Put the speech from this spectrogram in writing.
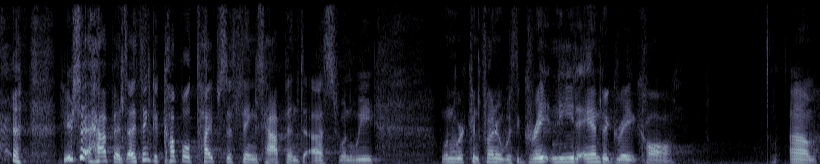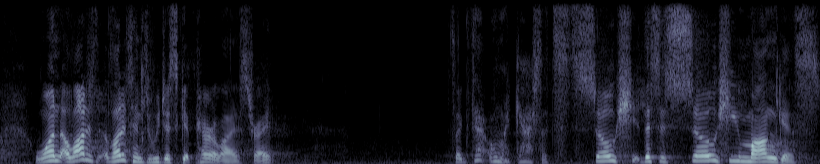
here's what happens. I think a couple types of things happen to us when we when we're confronted with a great need and a great call. Um, one, a lot, of, a lot of times we just get paralyzed, right? It's like that, oh my gosh, that's so, this is so humongous.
